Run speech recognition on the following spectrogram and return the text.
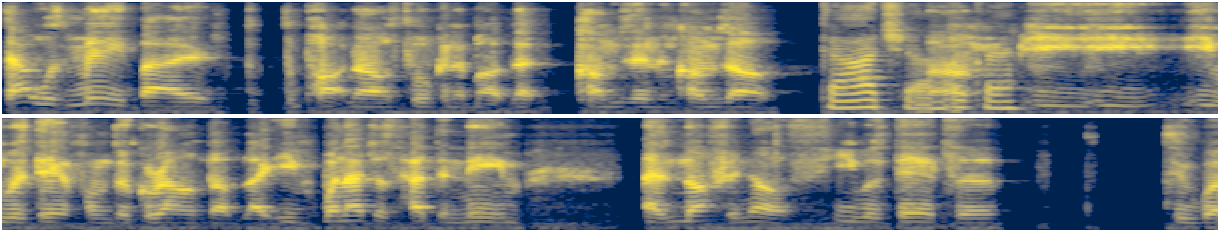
That was made by the partner I was talking about that comes in and comes out. Gotcha. Um, okay. He, he he was there from the ground up. Like he, when I just had the name and nothing else, he was there to to uh,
